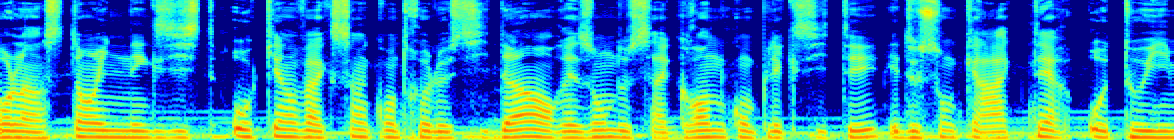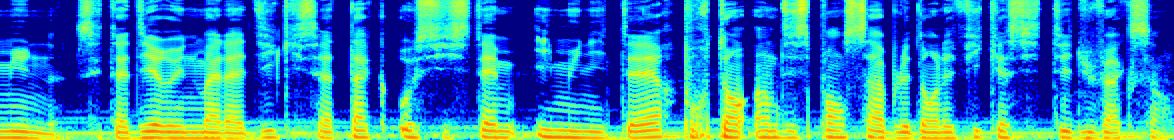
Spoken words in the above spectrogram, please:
Pour l'instant, il n'existe aucun vaccin contre le sida en raison de sa grande complexité et de son caractère auto-immune, c'est-à-dire une maladie qui s'attaque au système immunitaire, pourtant indispensable dans l'efficacité du vaccin.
